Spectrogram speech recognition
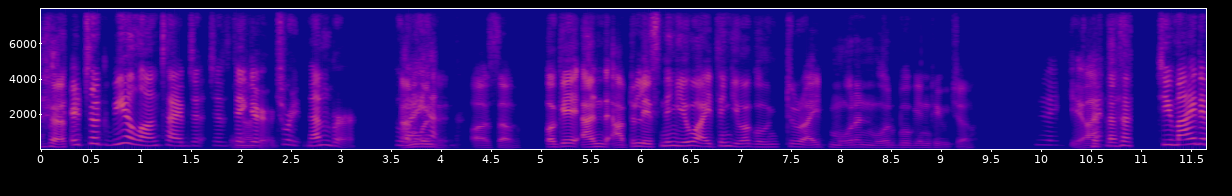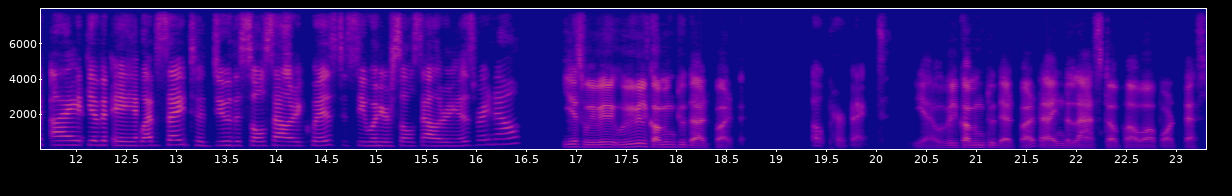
it took me a long time to, to figure yeah. to remember who I'm I am. To, awesome okay and after listening you i think you are going to write more and more book in future thank you do you mind if i give a website to do the soul salary quiz to see what your soul salary is right now Yes, we will we will coming to that part. Oh, perfect. Yeah, we will coming to that part uh, in the last of our podcast.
